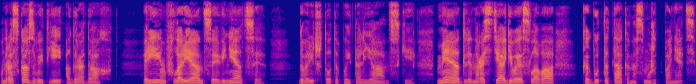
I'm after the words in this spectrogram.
Он рассказывает ей о городах. Рим, Флоренция, Венеция говорит что-то по-итальянски, медленно растягивая слова, как будто так она сможет понять.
